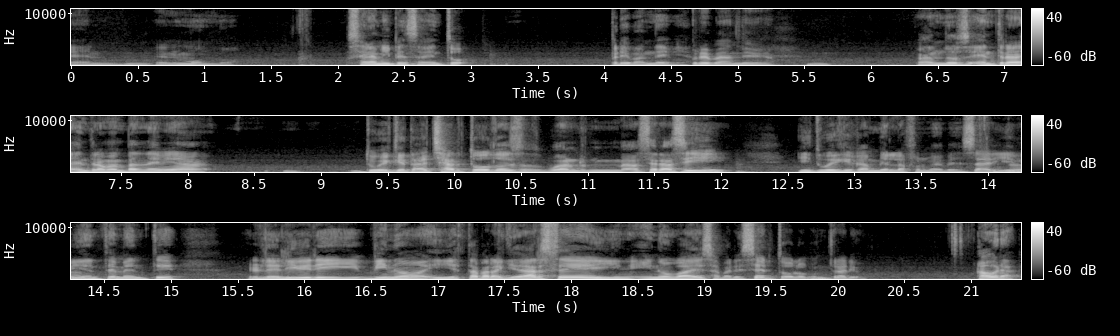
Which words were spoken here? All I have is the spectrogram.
en, Mm. en el mundo. O sea, era mi pensamiento pre-pandemia. Pre-pandemia. Mm. Cuando entra, entramos en pandemia, tuve que tachar todo eso, bueno, hacer así, y tuve que cambiar la forma de pensar. Y evidentemente el delivery vino y está para quedarse y, y no va a desaparecer, todo lo contrario. Ahora,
